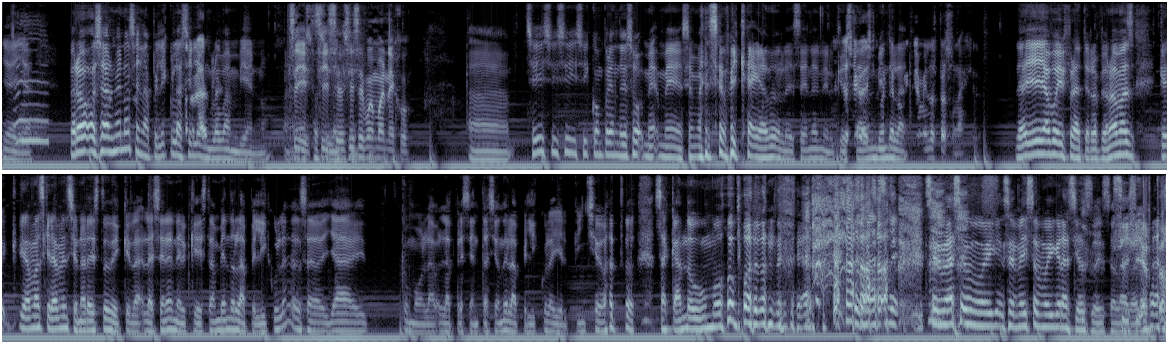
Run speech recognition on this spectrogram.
Ya, ya. Pero, o sea, al menos en la película sí lo engloban bien, ¿no? Ah, Sí, sí, sí, sí, ese buen manejo. Ah, sí, sí, sí, sí, comprendo eso. Me, me- se me hace muy cagado la escena en el que estaban viendo la... los personajes. Ya, ya, voy, espérate, rápido. Nada más, que, que nada más quería mencionar esto de que la, la escena en el que están viendo la película, o sea, ya como la, la presentación de la película y el pinche vato sacando humo por donde sea. Se me hace, se me hace muy, se me hizo muy gracioso eso, la Sí, verdad. cierto.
